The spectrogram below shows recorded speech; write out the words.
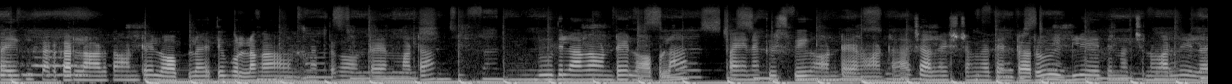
పైకి కరకరలాడుతూ ఉంటే లోపల అయితే గుల్లగా మెత్తగా ఉంటాయి అన్నమాట దూదిలాగా ఉంటాయి లోపల. పైన క్రిస్పీగా ఉంటాయి అన్నమాట. చాలా ఇష్టంగా తింటారు. ఇడ్లీ అయితే నచ్చిన వాళ్ళు ఇలా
